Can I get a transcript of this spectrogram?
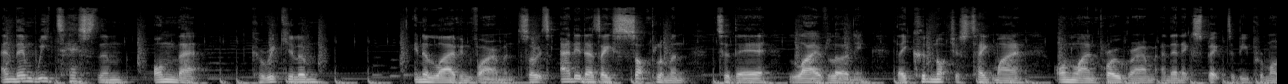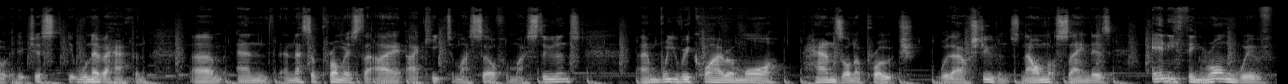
And then we test them on that curriculum in a live environment. So it's added as a supplement to their live learning. They could not just take my online program and then expect to be promoted. It just it will never happen. Um, and and that's a promise that I, I keep to myself and my students. And we require a more hands-on approach with our students. Now I'm not saying there's anything wrong with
